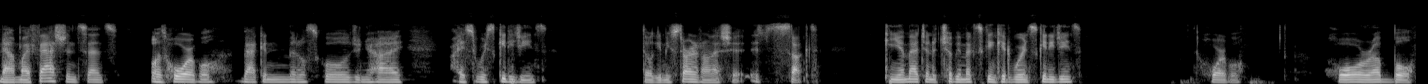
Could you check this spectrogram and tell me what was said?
Now, my fashion sense was horrible back in middle school, junior high. I used to wear skinny jeans. Don't get me started on that shit. It sucked. Can you imagine a chubby Mexican kid wearing skinny jeans? Horrible. Horrible.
